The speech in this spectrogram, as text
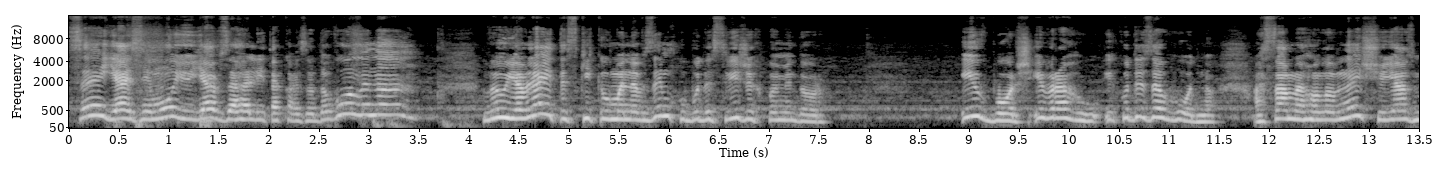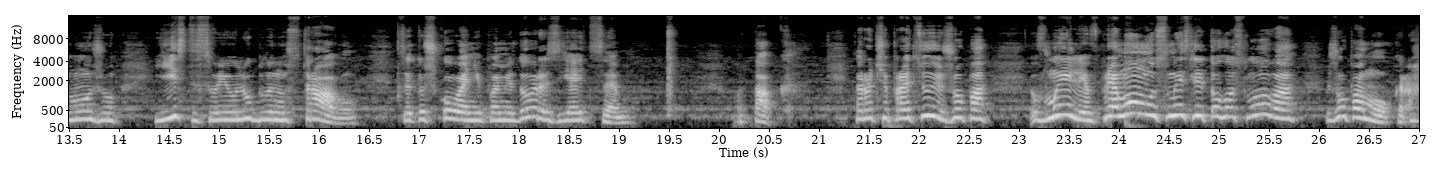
Це я зимою, я взагалі така задоволена. Ви уявляєте, скільки в мене взимку буде свіжих помідор? І в борщ, і в рагу, і куди завгодно. А саме головне, що я зможу їсти свою улюблену страву. Це тушковані помідори з яйцем. Отак. Коротше, працюю, жопа в милі, в прямому смислі того слова, жопа мокра.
